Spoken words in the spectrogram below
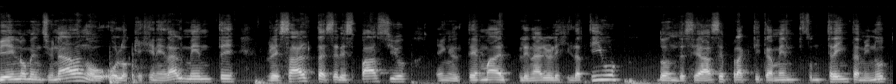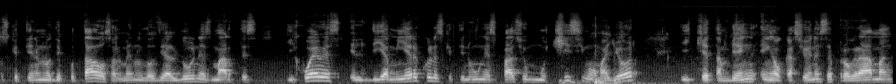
Bien lo mencionaban, o, lo que generalmente resalta es el espacio en el tema del plenario legislativo, donde se hace prácticamente, son 30 minutos que tienen los diputados, al menos los días lunes, martes y jueves, el día miércoles que tiene un espacio muchísimo mayor y que también en ocasiones se programan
